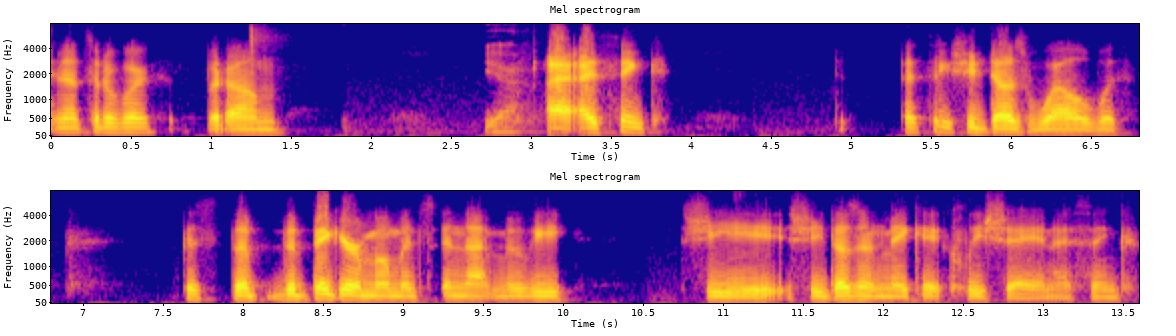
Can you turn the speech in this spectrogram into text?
in that sort of way. But um, Yeah, I, I think I think she does well with because the the bigger moments in that movie, she she doesn't make it cliche, and I think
